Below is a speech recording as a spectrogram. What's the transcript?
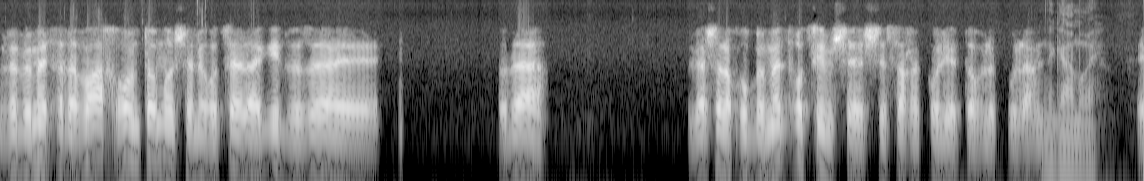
ובאמת הדבר האחרון, תומר, שאני רוצה להגיד, וזה, אתה יודע, בגלל שאנחנו באמת רוצים ש, שסך הכל יהיה טוב לכולם. לגמרי. Uh,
